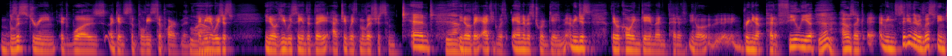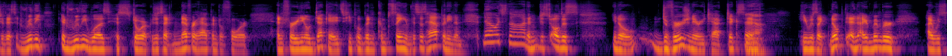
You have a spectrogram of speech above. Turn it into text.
blistering it was against the police department. I mean, it was just, you know, he was saying that they acted with malicious intent. Yeah. You know, they acted with animus toward gay men. I mean, just they were calling gay men pedoph, you know, bringing up pedophilia. Yeah. I was like, I- mean, sitting there listening to this, it really, it really was historic. It just had never happened before. And for, you know, decades, people have been complaining this is happening and no, it's not. And just all this, you know, diversionary tactics. And Yeah. he was like, nope. And I remember I was,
